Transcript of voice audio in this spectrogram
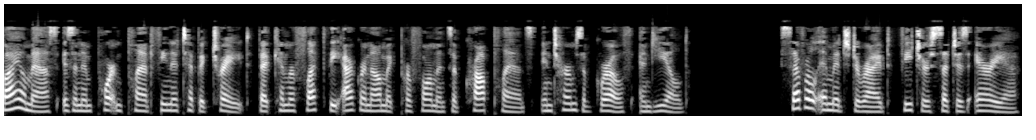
Biomass is an important plant phenotypic trait that can reflect the agronomic performance of crop plants in terms of growth and yield. Several image-derived features such as area,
